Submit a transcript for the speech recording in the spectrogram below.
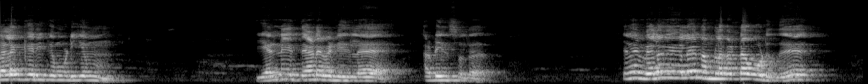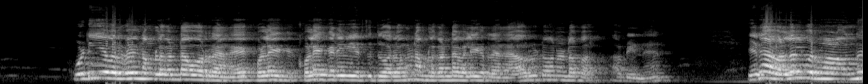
விளக்கரிக்க முடியும். எண்ணெய் தேட வேண்டியதில்லை அப்படின்னு சொல்கிறார் ஏன்னா விலங்குகளே நம்மளை கண்டா ஓடுது. கொடியவர்கள் நம்மளை கண்டா ஓடுறாங்க. கொலை கொலை கருவி எடுத்துகிட்டு வரவங்க நம்மளை கண்டா விளையிடுறாங்க அவர்கிட்ட வேணாண்டாப்பா அப்படின்னு. ஏன்னா வள்ளல் பெருமான் வந்து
